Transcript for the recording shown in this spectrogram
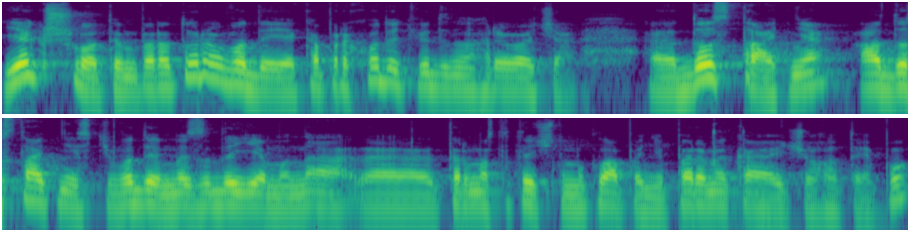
Якщо температура води, яка приходить від нагрівача, е, достатня, а достатність води ми задаємо на е, термостатичному клапані перемикаючого типу,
